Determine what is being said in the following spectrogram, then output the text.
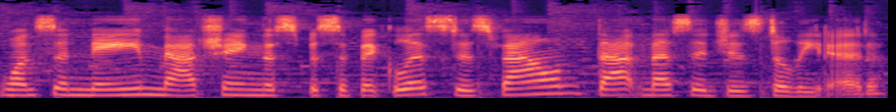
Once a name matching the specific list is found, that message is deleted.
